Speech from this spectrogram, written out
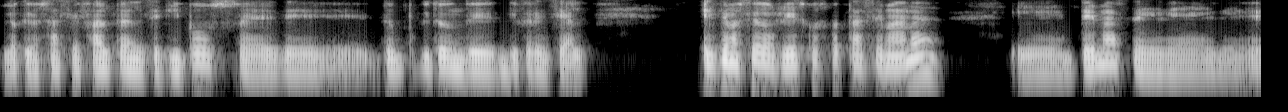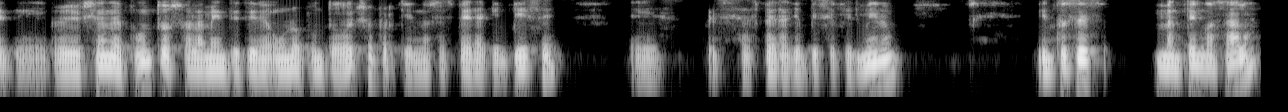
lo que nos hace falta en los equipos eh, de, de, un poquito de diferencial. Es demasiados riesgos para esta semana. En temas de, de, de, proyección de puntos solamente tiene 1.8 porque no se espera que empiece. Es, se espera que empiece Firmino. Entonces mantengo a Sala.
